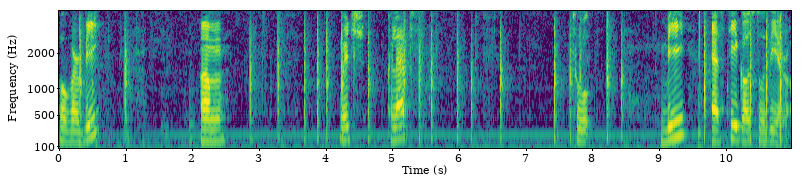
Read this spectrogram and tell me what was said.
over B, um, which collapse to B as t goes to 0.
